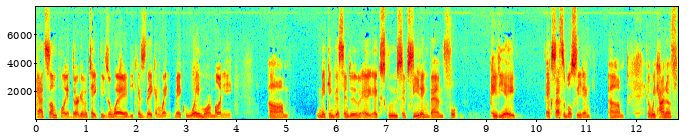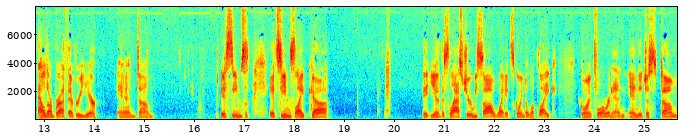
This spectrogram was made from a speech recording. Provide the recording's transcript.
at some point they're going to take these away because they can make way more money um, making this into a exclusive seating than for ADA accessible seating. Um, and we kind of held our breath every year, and um, it seems it seems like uh, it- you know this last year we saw what it's going to look like going forward, and and it just um,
